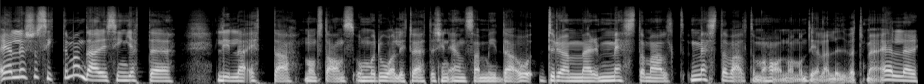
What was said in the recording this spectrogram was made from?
eller så sitter man där i sin jättelilla etta någonstans och mår dåligt och äter sin ensam middag och drömmer mest, om allt, mest av allt om att ha någon att dela livet med. Eller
